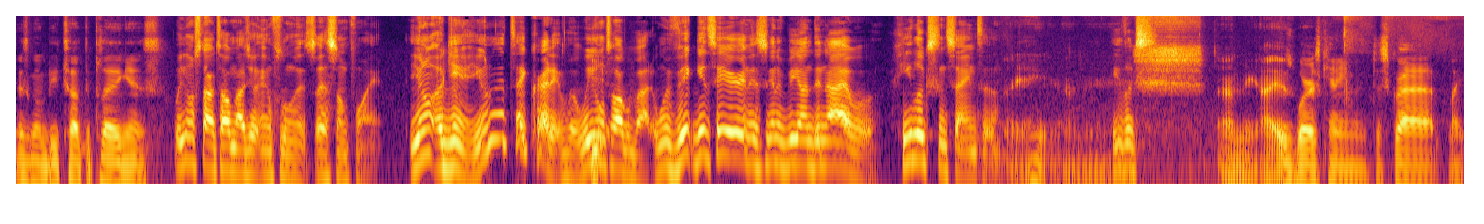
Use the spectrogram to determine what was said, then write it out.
It's gonna be tough to play against. We're gonna start talking about your influence at some point. You know, again, you don't have to take credit, but we gonna talk about it. When Vic gets here and it's gonna be undeniable, he looks insane too. He- He looks I mean, his words can't even describe. Like,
